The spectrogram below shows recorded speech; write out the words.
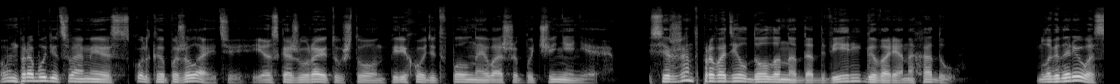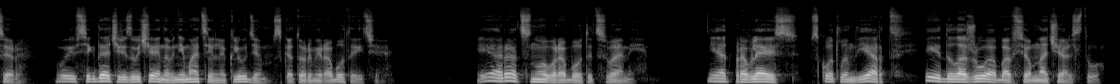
Он пробудет с вами сколько пожелаете. Я скажу Райту, что он переходит в полное ваше подчинение». Сержант проводил Долана до двери, говоря на ходу. «Благодарю вас, сэр. Вы всегда чрезвычайно внимательны к людям, с которыми работаете. Я рад снова работать с вами. Я отправляюсь в Скотланд-Ярд и доложу обо всем начальству.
